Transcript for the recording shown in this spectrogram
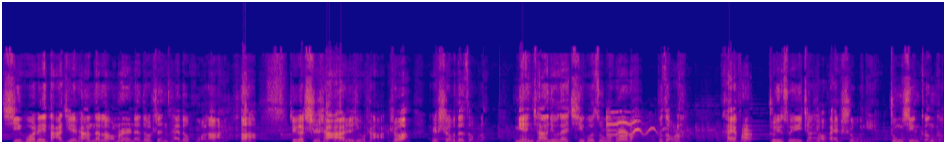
齐国这大街上那老妹儿那都身材都火辣呀，哈，这个吃啥这有啥是吧？这舍不得走了，勉强就在齐国做个官吧，不走了。开方追随江小白十五年，忠心耿耿，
